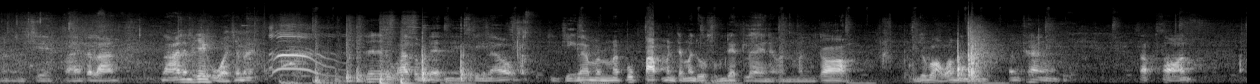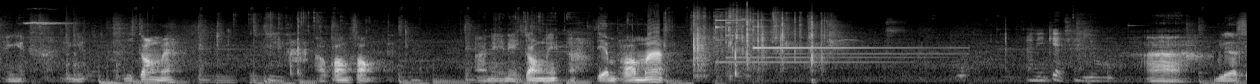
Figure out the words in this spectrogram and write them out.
อ่าโอเคล้านก็ล้านล้านเนี่ยไม่ใช่หัวใช่ไหมถ้าจะดูพระสมเด็จเนี่ยจริงๆแล้ว จริง ๆ แล้วมันมันปุ๊บปั๊บมันจะมาดูสมเด็จเลยเนี่ยมันมันก็ผมจะบอกว่ามันค่อนข้างซับซ้อนอย่างเงี้ยอย่างเงี้ยมีกล้องไหมนี่ค่ะเอากล้องส่อง อันนี้นี่กล้องนี้อะเตรียมพร้อมมาก อันนี้เกตชัยโยอ่า เหลือเศ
